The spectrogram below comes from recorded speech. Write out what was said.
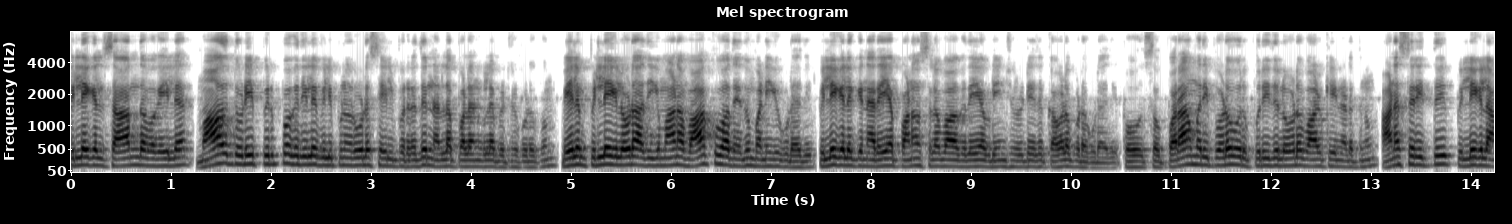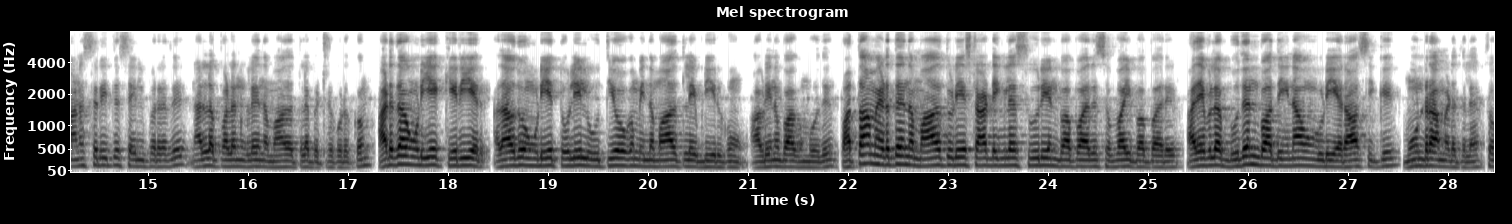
பிள்ளைகள் சார்ந்த வகையில மாதத்துடைய பிற்பகுதியில விழிப்புணர்வோட செயல்படுறது நல்ல பலன்களை பெற்றுக் கொடுக்கும். மேலும் பிள்ளைகளோட அதிகமான வாக்குவாதம் எதுவும் பண்ணிக்க கூடாது பிள்ளைகளுக்கு நிறைய பணம் செலவாகுதே அப்படின்னு சொல்லிட்டு எதுவும் கவலைப்படக்கூடாது. இப்போ ஸோ பராமரிப்போட ஒரு புரிதலோட வாழ்க்கையை நடத்தணும். அனுசரித்து பிள்ளைகளை அனுசரித்து செயல்படுறது நல்ல பலன்களை இந்த மாதத்துல பெற்றுக் கொடுக்கும். அடுத்து உங்களுடைய கெரியர் அதாவது உங்களுடைய தொழில் உத்தியோகம் இந்த மாதத்துல எப்படி இருக்கும் அப்படின்னு பார்க்கும்போது பத்தாம் இடத்த இந்த மாதத்துடைய ஸ்டார்டிங்ல சூரியன் பார்ப்பாரு செவ்வாய் பார்ப்பாரு. அதே போல புதன் பாத்தீங்கன்னா உங்களுடைய ராசிக்கு மூன்றாம் இடத்துல. ஸோ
